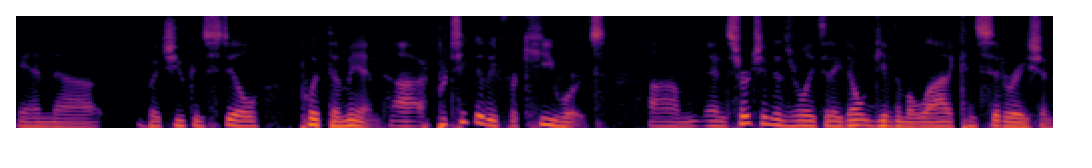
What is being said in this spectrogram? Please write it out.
and uh, but you can still put them in, uh, particularly for keywords. Um, and search engines really today don't give them a lot of consideration.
